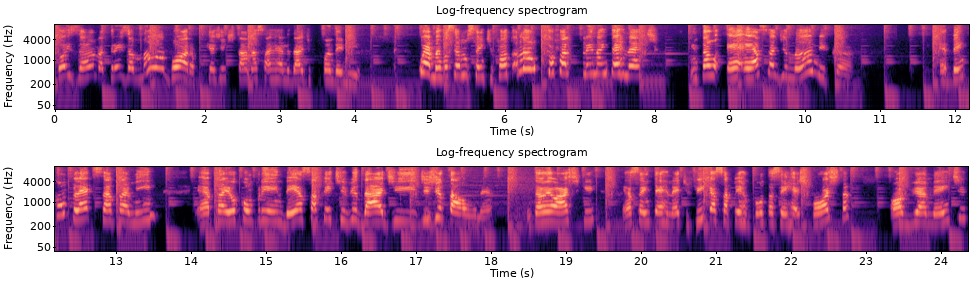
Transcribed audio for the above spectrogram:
dois anos, três anos. Não agora, porque a gente está nessa realidade de pandemia. Ué, mas você não sente falta? Não, porque eu falei na internet. Então, é essa dinâmica é bem complexa para mim é para eu compreender essa afetividade digital, né? Então eu acho que essa internet fica essa pergunta sem resposta, obviamente,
